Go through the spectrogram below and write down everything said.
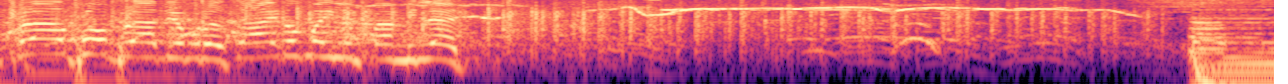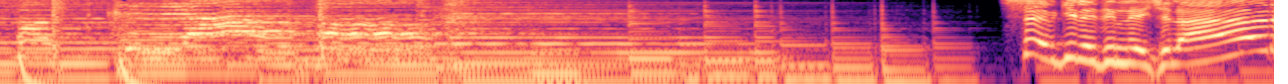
Kral Pop Radyo burası. Ayrılmayın lütfen millet. Sevgili dinleyiciler,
